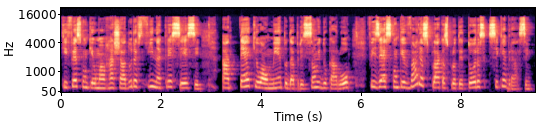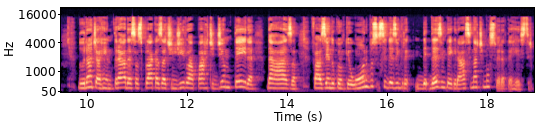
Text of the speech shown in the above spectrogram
que fez com que uma rachadura fina crescesse até que o aumento da pressão e do calor fizesse com que várias placas protetoras se quebrassem. Durante a reentrada, essas placas atingiram a parte dianteira da asa, fazendo com que o ônibus se desintegrasse na atmosfera terrestre.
